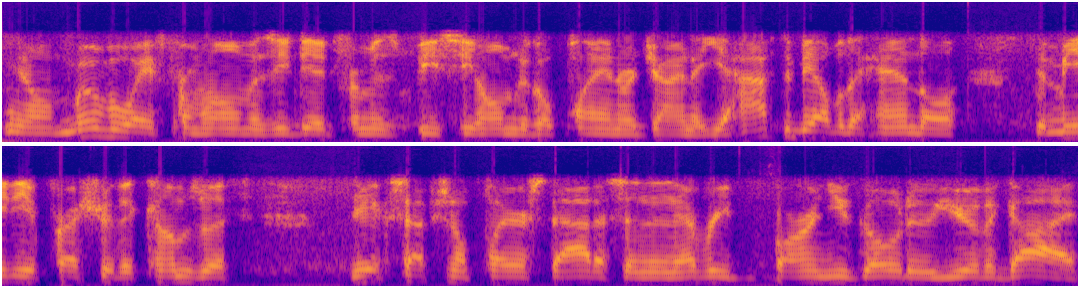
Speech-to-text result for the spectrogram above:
you know, move away from home as he did from his BC home to go play in Regina. You have to be able to handle the media pressure that comes with the exceptional player status, and in every barn you go to, you're the guy.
